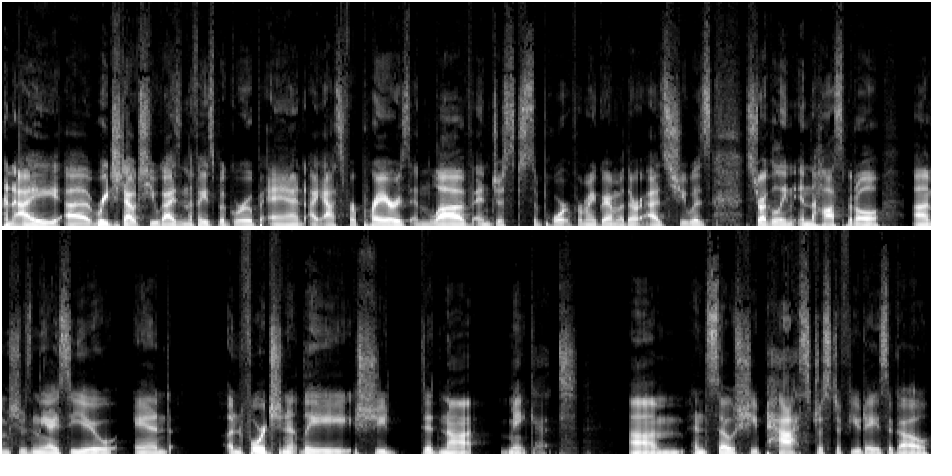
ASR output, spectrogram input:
and I uh, reached out to you guys in the Facebook group and I asked for prayers and love and just support for my grandmother as she was struggling in the hospital. Um, she was in the ICU, and unfortunately, she did not make it. Um, and so she passed just a few days ago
